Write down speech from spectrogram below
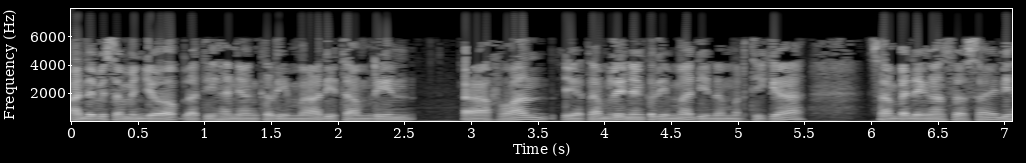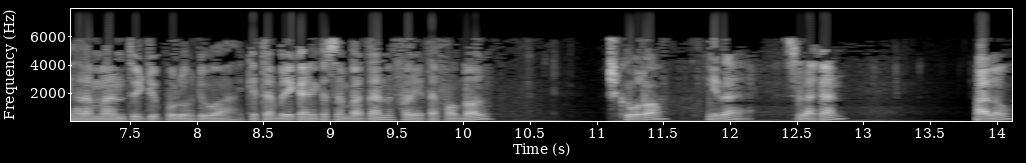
Anda bisa menjawab latihan yang kelima di tamrin eh, Afwan, ya tamrin yang kelima di nomor 3 sampai dengan selesai di halaman 72. Kita berikan kesempatan Fadil Fadol. Syukur. Hila, silakan. Halo.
